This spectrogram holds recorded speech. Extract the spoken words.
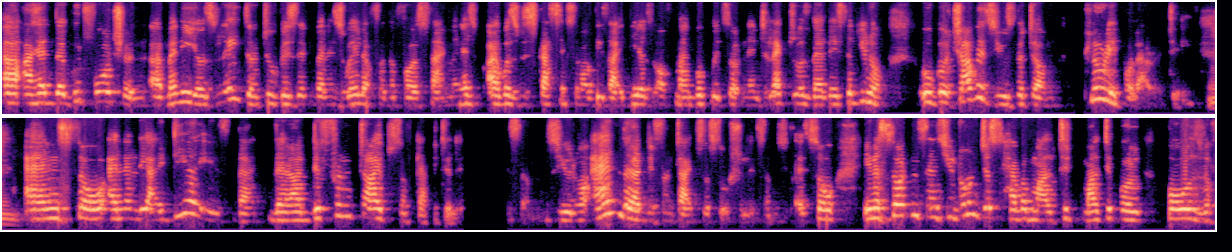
uh, I had the good fortune uh, many years later to visit Venezuela for the first time. And as I was discussing some of these ideas of my book with certain intellectuals there, they said, you know, Hugo Chavez used the term pluripolarity. Mm. And so, and then the idea is that there are different types of capitalism you know, and there are different types of socialisms. So, in a certain sense, you don't just have a multi, multiple poles of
